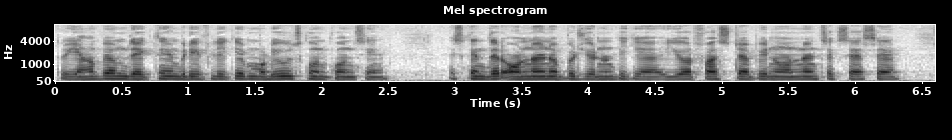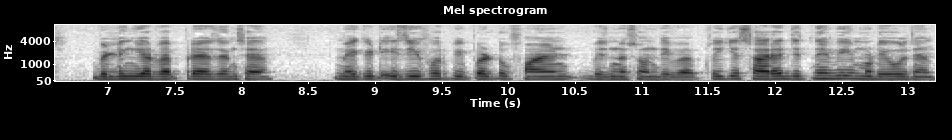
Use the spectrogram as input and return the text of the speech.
तो यहाँ पे हम देखते हैं ब्रीफली के मॉड्यूल्स कौन कौन से हैं। इसके अंदर ऑनलाइन अपॉर्चुनिटी क्या है? Your first step in online success है। बिल्डिंग योर वेब प्रेजेंस है। Make it easy for people to find business on the web तो ये सारे जितने भी मॉड्यूल्स हैं,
